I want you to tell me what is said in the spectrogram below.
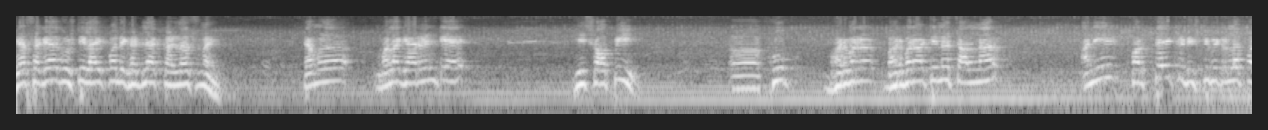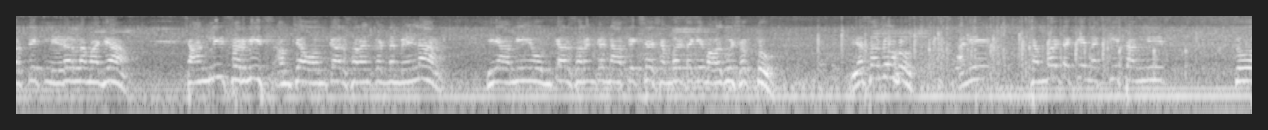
या सगळ्या गोष्टी लाईफमध्ये घडल्या कळलंच नाही. त्यामुळं मला गॅरंटी आहे ही शॉपी खूप भरभर भरभराटीनं चालणार आणि प्रत्येक डिस्ट्रीब्युटरला प्रत्येक लीडरला माझ्या चांगली सर्व्हिस आमच्या ओमकार सरांकडनं मिळणार ही आम्ही ओमकार सरांकडनं अपेक्षा शंभर टक्के बाळगू शकतो. याचा नो आणि शंभर टक्के नक्की चांगली सो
